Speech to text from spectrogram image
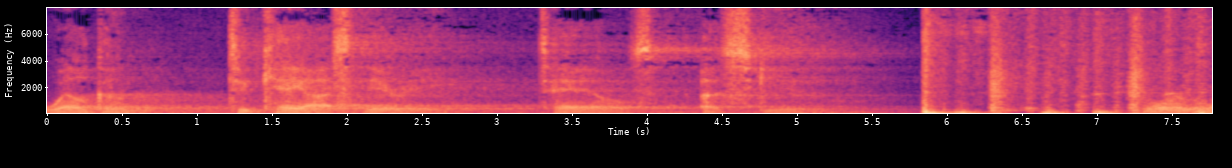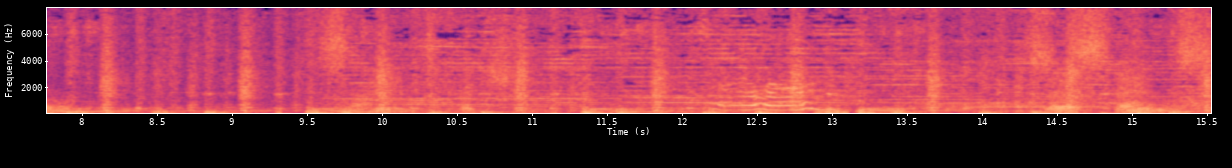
Welcome to Chaos Theory Tales Askew. Horror, science fiction, suspense,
